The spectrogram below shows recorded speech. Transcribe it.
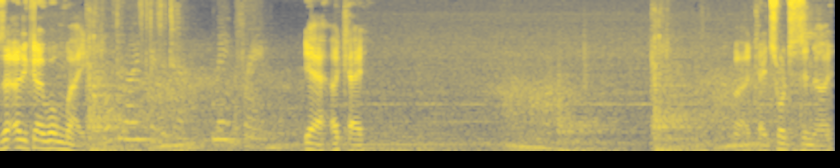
Does that only go one way? Unauthorized visitor. Mainframe. Yeah, okay. Right, okay, just wanted to know.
